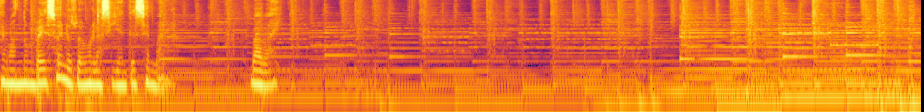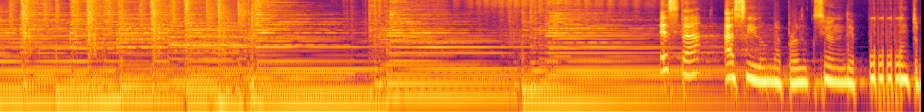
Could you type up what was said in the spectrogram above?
Te mando un beso y nos vemos la siguiente semana. Bye bye. Esta ha sido una producción de. Punto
